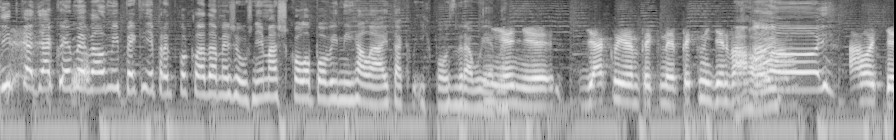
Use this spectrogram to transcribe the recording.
Gitka, ďakujeme veľmi pekne. Predpokladáme, že už nemáš školopovinných, ale aj tak ich pozdravujeme. Nie, nie. Ďakujem pekne. Pekný deň vám. Ahoj. Ahoj. Ahojte.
